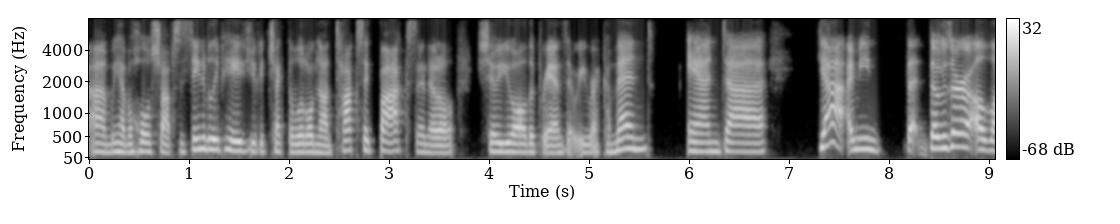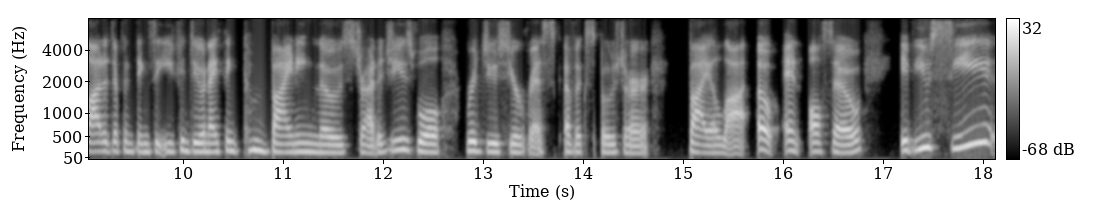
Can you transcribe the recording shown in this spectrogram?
Um, we have a whole shop sustainably page. You could check the little non toxic box and it'll show you all the brands that we recommend. And uh, yeah, I mean, that those are a lot of different things that you can do. And I think combining those strategies will reduce your risk of exposure by a lot. Oh, and also if you see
